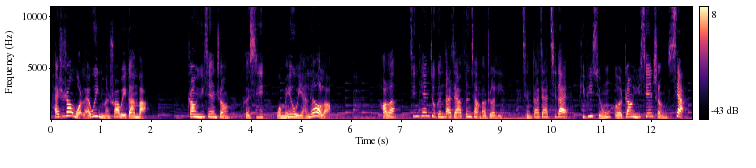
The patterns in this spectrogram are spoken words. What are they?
还是让我来为你们刷桅杆吧。章鱼先生，可惜我没有颜料了。好了，今天就跟大家分享到这里。请大家期待《皮皮熊和章鱼先生》下。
